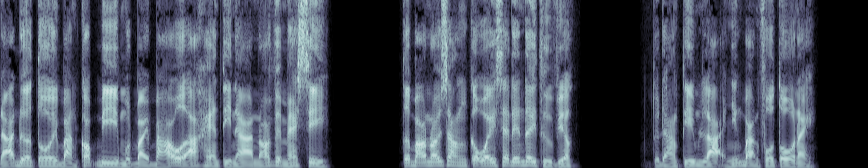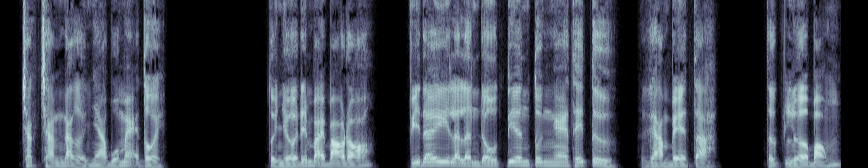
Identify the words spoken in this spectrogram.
đã đưa tôi bản copy một bài báo ở Argentina nói về Messi. Tờ báo nói rằng cậu ấy sẽ đến đây thử việc. Tôi đang tìm lại những bản photo này, chắc chắn đang ở nhà bố mẹ tôi. Tôi nhớ đến bài báo đó, vì đây là lần đầu tiên tôi nghe thấy từ gambeta, tức lừa bóng,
